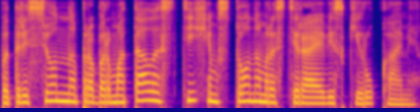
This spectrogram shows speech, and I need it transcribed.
Потрясенно пробормотала с тихим стоном, растирая виски руками.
